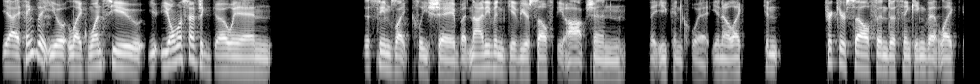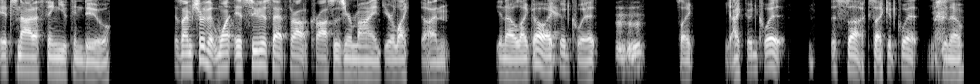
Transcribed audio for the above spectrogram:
Yeah, I think that you like once you, you you almost have to go in. This seems like cliche, but not even give yourself the option that you can quit. You know, like can trick yourself into thinking that like it's not a thing you can do. Because I'm sure that one, as soon as that thought crosses your mind, you're like done. You know, like oh, I Yeah. could quit. Mhm. It's like I could quit. This sucks. I could quit. You know.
